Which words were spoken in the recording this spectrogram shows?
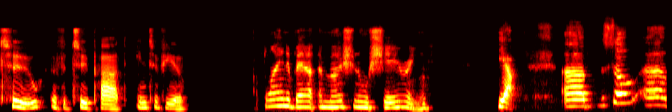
two of a two part interview. Explain about emotional sharing. Yeah. Uh, so, uh,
